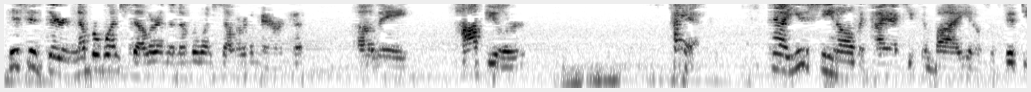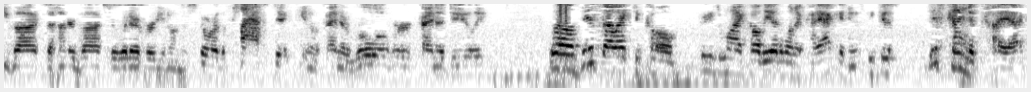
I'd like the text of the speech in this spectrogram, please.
this is their number one seller and the number one seller in America of a popular kayak. Now you've seen all the kayaks you can buy, you know, for fifty bucks, a hundred bucks, or whatever, you know, in the store. The plastic, you know, kind of rollover kind of dealy. Well, this I like to call. The reason why I call the other one a kayak canoe is because this kind of kayak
